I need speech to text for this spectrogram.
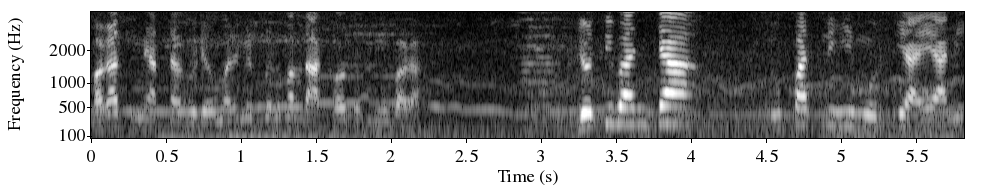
बघा तुम्ही आता व्हिडिओमध्ये मी तुम्हाला दाखवतो तुम्ही बघा. ज्योतिबांच्या रूपातली ही मूर्ती आहे आणि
